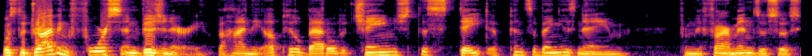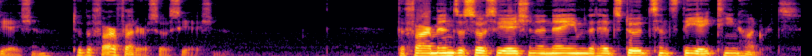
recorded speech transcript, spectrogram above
was the driving force and visionary behind the uphill battle to change the state of Pennsylvania's name from the Firemen's Association to the Firefighter Association. The Firemen's Association, a name that had stood since the 1800s.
